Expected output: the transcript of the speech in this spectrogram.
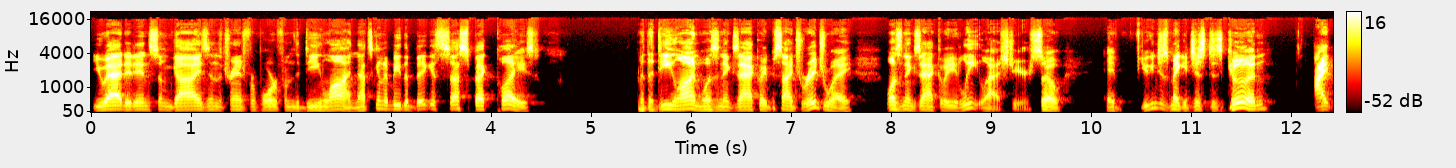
You added in some guys in the transfer portal from the D line. That's going to be the biggest suspect place but the D line wasn't exactly, besides Ridgeway, wasn't exactly elite last year. So if you can just make it just as good, I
